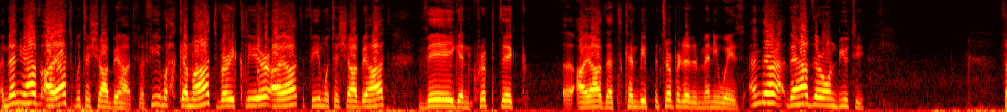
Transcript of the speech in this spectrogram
and then you have آيات متشابهات ففي محكمات very clear آيات في متشابهات vague and cryptic uh, ayat that can be interpreted in many ways and they they have their own beauty ف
